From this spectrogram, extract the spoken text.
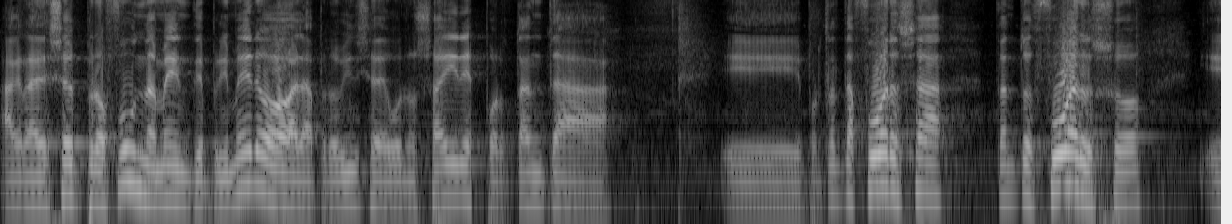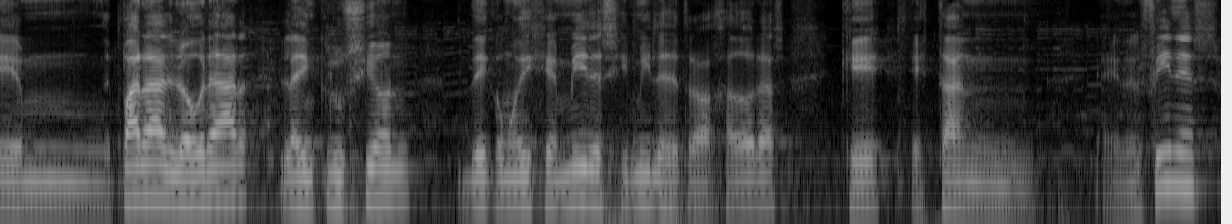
agradecer profundamente primero a la provincia de Buenos Aires por tanta, eh, por tanta fuerza, tanto esfuerzo em, para lograr la inclusión de, como dije, miles y miles de trabajadoras que están en el FINES,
